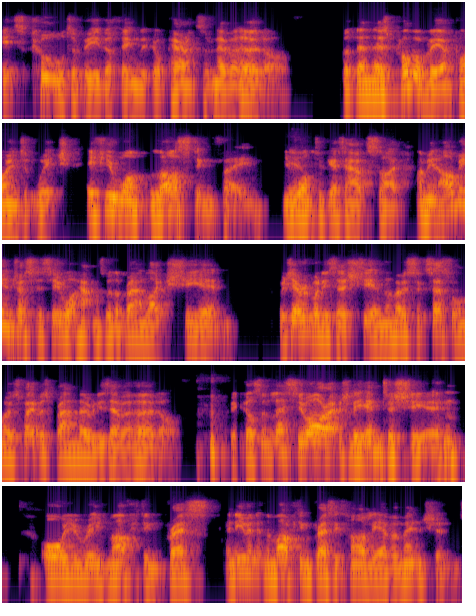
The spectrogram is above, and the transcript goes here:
it's cool to be the thing that your parents have never heard of but then there's probably a point at which if you want lasting fame you yeah. want to get outside i mean i'll be interested to see what happens with a brand like shein which everybody says Shein, the most successful, most famous brand nobody's ever heard of. Because unless you are actually into Shein or you read marketing press, and even in the marketing press, it's hardly ever mentioned.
